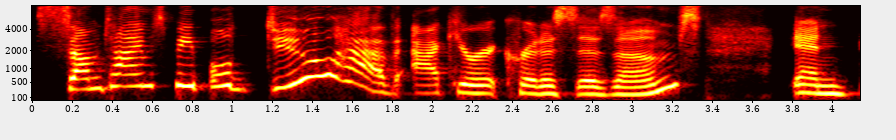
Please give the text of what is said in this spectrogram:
Sometimes people do have accurate criticisms and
